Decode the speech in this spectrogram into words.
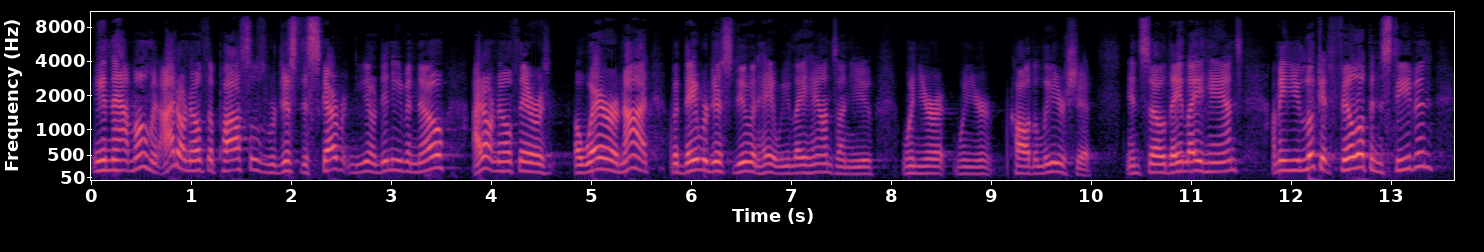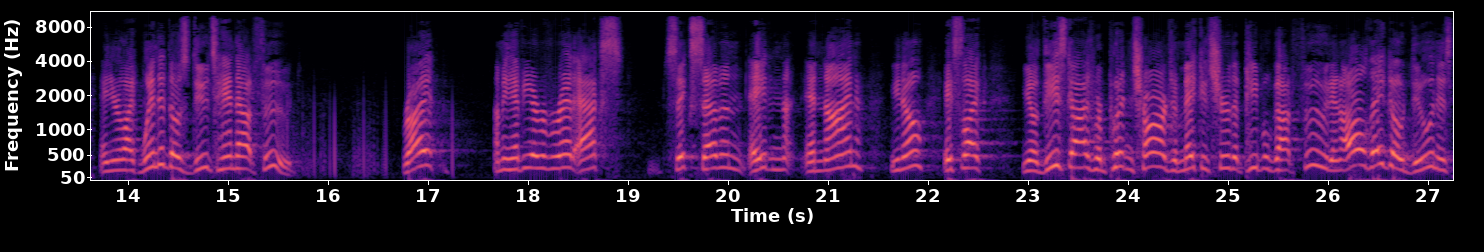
in that moment. I don't know if the apostles were just discovering, you know, didn't even know. I don't know if they were aware or not, but they were just doing, hey, we lay hands on you when you're, when you're called to leadership. And so they laid hands. I mean, you look at Philip and Stephen and you're like, when did those dudes hand out food? Right? I mean, have you ever read Acts six, seven, eight, and nine. You know, it's like, you know, these guys were put in charge of making sure that people got food, and all they go doing is,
